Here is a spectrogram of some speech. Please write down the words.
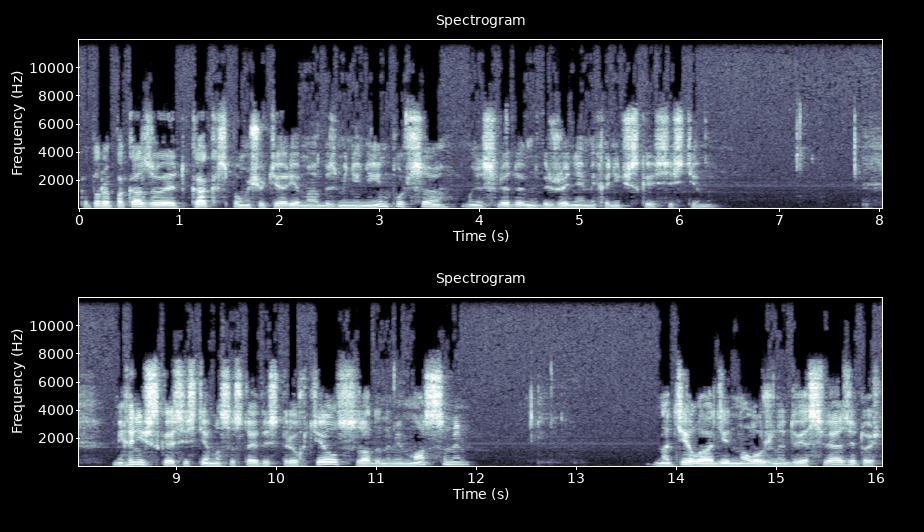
которая показывает, как с помощью теоремы об изменении импульса мы исследуем движение механической системы. Механическая система состоит из трех тел с заданными массами. На тело 1 наложены две связи, то есть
